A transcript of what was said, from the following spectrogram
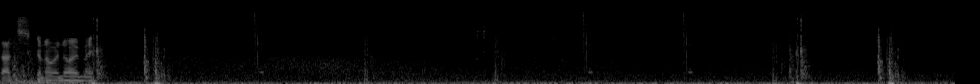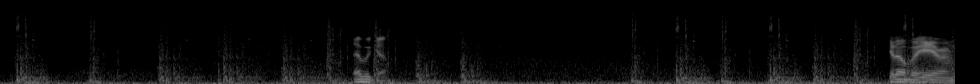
That's going to annoy me. There we go. Let's get over here and...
